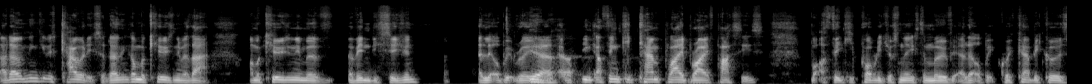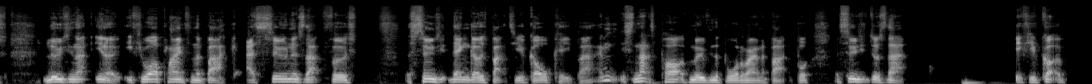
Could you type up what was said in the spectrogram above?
I don't think it was cowardice. I don't think I'm accusing him of that. I'm accusing him of, of indecision a little bit. Really, Yeah. I think I think he can play brave passes, but I think he probably just needs to move it a little bit quicker because losing that, you know, if you are playing from the back, as soon as that first as soon as it then goes back to your goalkeeper, and listen, that's part of moving the ball around the back. But as soon as it does that, if you've got a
